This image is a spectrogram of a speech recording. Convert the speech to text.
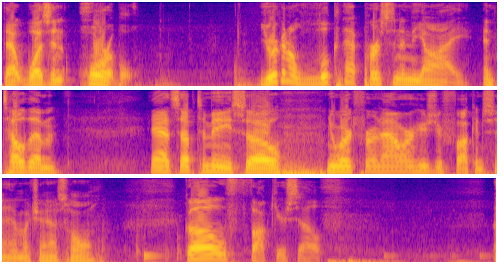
that wasn't horrible. You're going to look that person in the eye and tell them yeah, it's up to me. So, you worked for an hour. Here's your fucking sandwich, asshole. Go fuck yourself.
